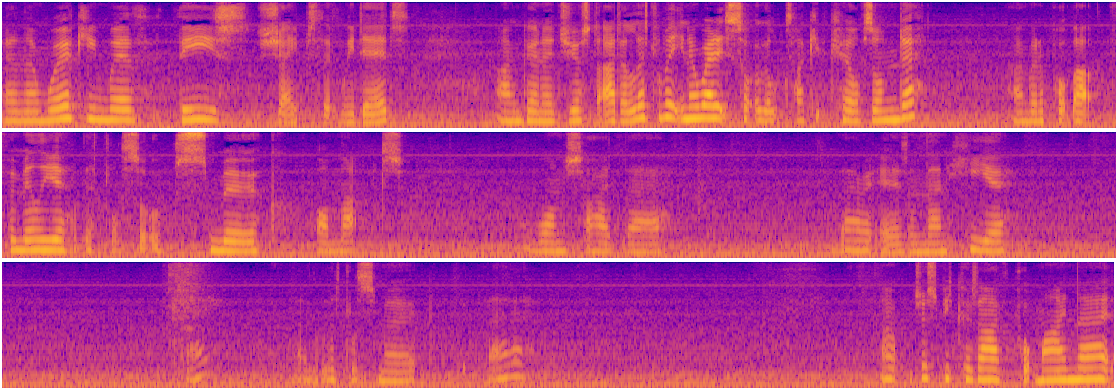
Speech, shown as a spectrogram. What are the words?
And then working with these shapes that we did, I'm going to just add a little bit, you know where it sort of looks like it curves under? I'm going to put that familiar little sort of smirk on that one side there. So There it is, and then here, okay, then a little smirk there. Oh, just because I've put mine there,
